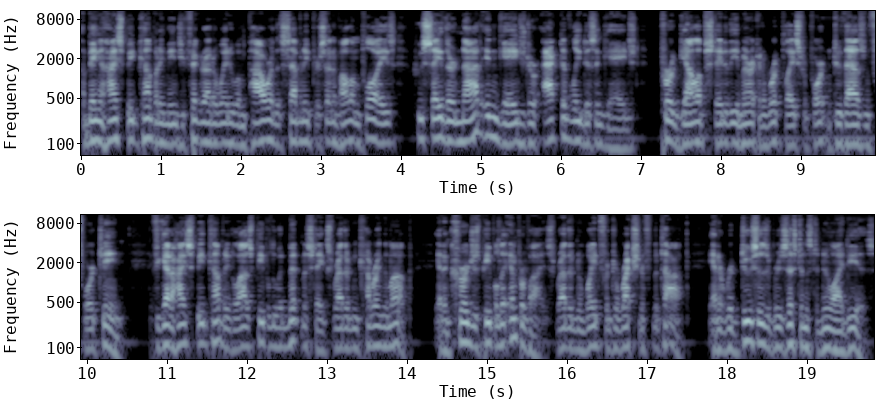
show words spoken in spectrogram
Uh, being a high speed company means you figure out a way to empower the 70% of all employees who say they're not engaged or actively disengaged per Gallup State of the American Workplace report in 2014. If you got a high speed company, it allows people to admit mistakes rather than covering them up. It encourages people to improvise rather than wait for direction from the top. And it reduces resistance to new ideas.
